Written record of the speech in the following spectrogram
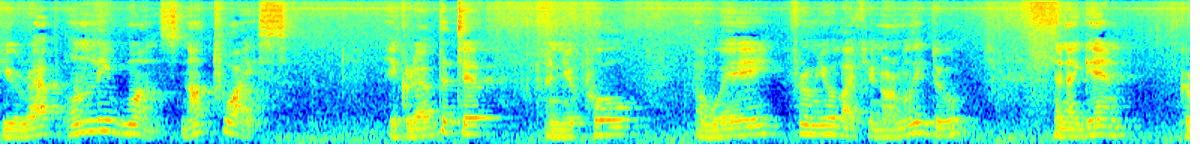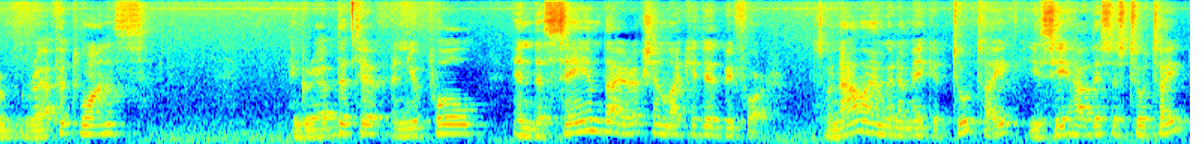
you wrap only once, not twice. You grab the tip and you pull away from you like you normally do. Then again, wrap it once and grab the tip and you pull in the same direction like you did before. So now I'm going to make it too tight. You see how this is too tight?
